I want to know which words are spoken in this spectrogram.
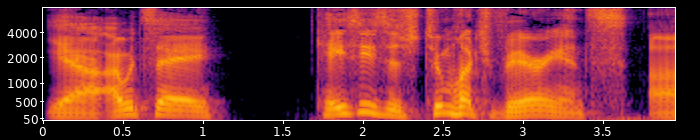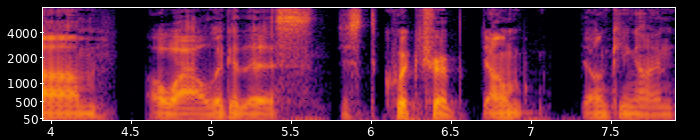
Yeah, I would say Casey's is too much variance. Um, oh wow, look at this! Just quick trip dump dunking on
